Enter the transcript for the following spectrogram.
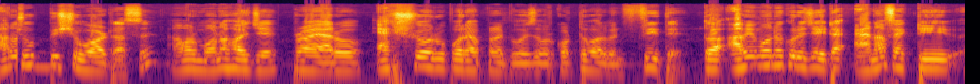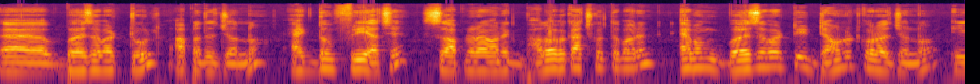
আরও চব্বিশশো ওয়ার্ড আছে। আমার মনে হয় যে প্রায় আরও একশোর উপরে আপনারা ভয়েস ওভার করতে পারবেন ফ্রিতে তো আমি মনে করি যে এটা অ্যানাফ একটি ভয়েস ওভার টুল আপনাদের জন্য। একদম ফ্রি আছে। সো আপনারা অনেক ভালোভাবে কাজ করতে পারেন। এবং ভয়েস ওভারটি ডাউনলোড করার জন্য এই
